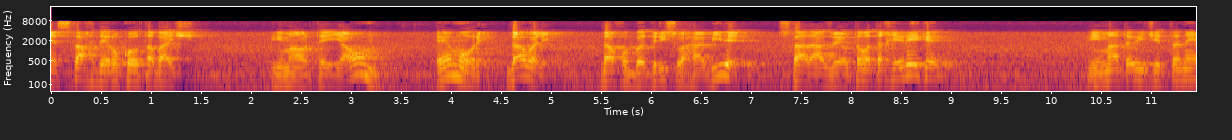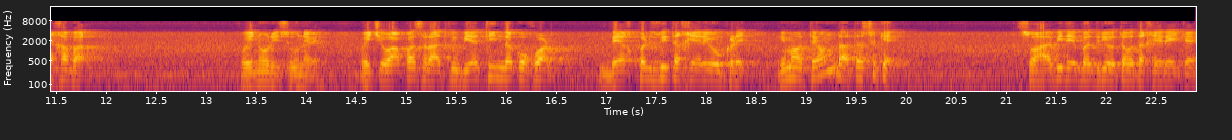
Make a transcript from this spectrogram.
مستح دې رکو تبایش وی ما ورته یوم اے مورې دا ولې دا خو بدری صحابي دی ستا د ازوی او ته ته خیره کې ایما ته وی چې ته نه خبر وای نورې سونه وی وی چې واپس راتلو بیا تیند کو خوړ بیا خپل زوی ته خیره وکړي ایمه ته هم دا تاسو کې صحابي دی بدري او ته ته خیره کې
